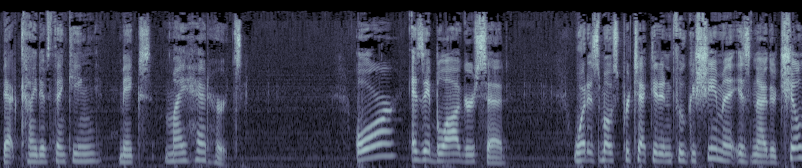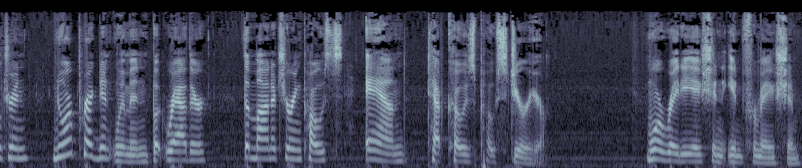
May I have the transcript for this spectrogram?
That kind of thinking makes my head hurt. Or, as a blogger said, what is most protected in Fukushima is neither children nor pregnant women, but rather the monitoring posts and TEPCO's posterior. More radiation information.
